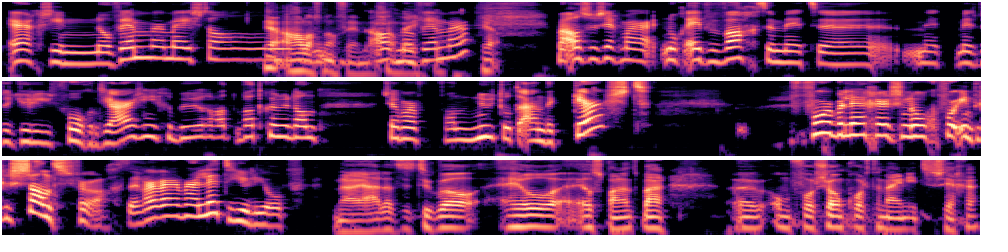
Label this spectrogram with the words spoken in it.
ergens in november meestal. Ja, half november. Half november. Ja. Maar als we zeg maar nog even wachten met, uh, met, met wat jullie volgend jaar zien gebeuren. Wat, wat kunnen we dan zeg maar van nu tot aan de kerst voor beleggers nog voor interessants verwachten? Waar, waar, waar letten jullie op? Nou ja, dat is natuurlijk wel heel, heel spannend. Maar uh, om voor zo'n korte termijn iets te zeggen.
